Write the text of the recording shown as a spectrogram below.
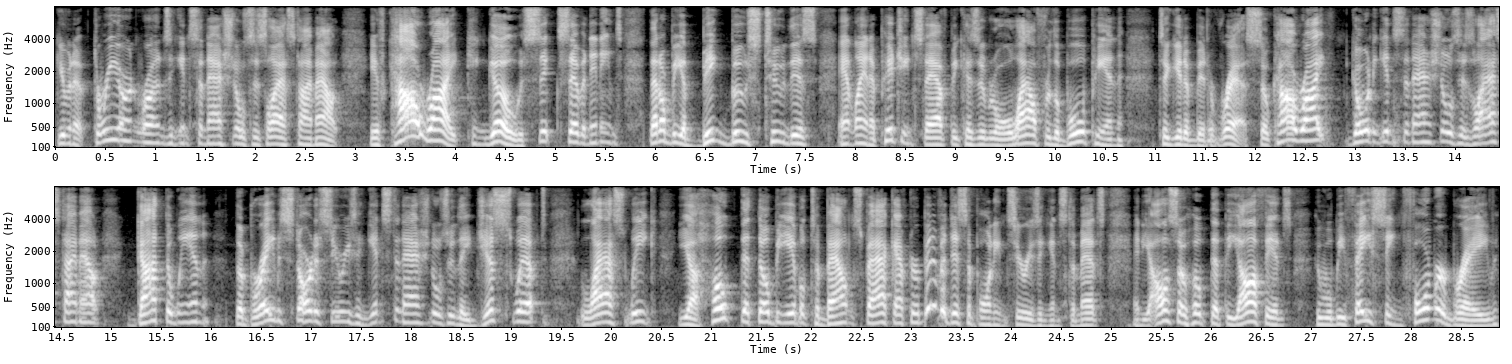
giving up three earned runs against the Nationals his last time out. If Kyle Wright can go six, seven innings, that'll be a big boost to this Atlanta pitching staff because it will allow for the bullpen to get a bit of rest. So Kyle Wright, going against the Nationals his last time out, got the win. The Braves start a series against the Nationals, who they just swept last week. You hope that they'll be able to bounce back after a bit of a disappointing series against the Mets. And you also hope that the offense, who will be facing former Brave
